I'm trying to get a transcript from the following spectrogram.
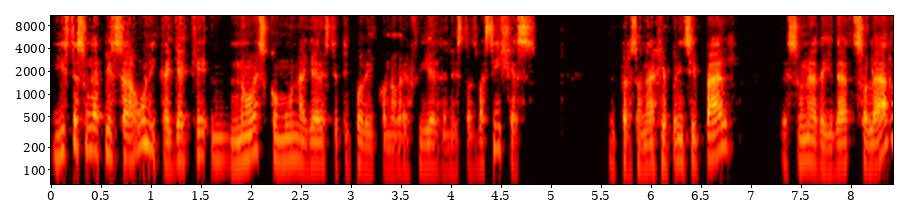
Y esta es una pieza única, ya que no es común hallar este tipo de iconografías en estas vasijas. El personaje principal es una deidad solar,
